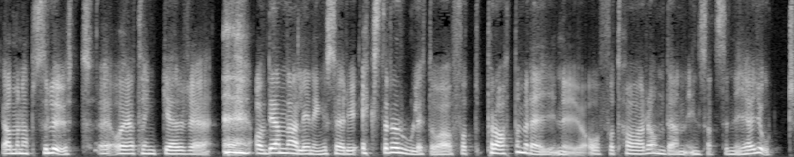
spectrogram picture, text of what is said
Ja men absolut. Eh, och jag tänker eh, av den anledningen så är det ju extra roligt att ha fått prata med dig nu och fått höra om den insatsen ni har gjort.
